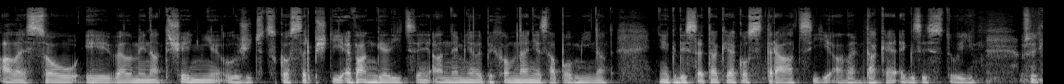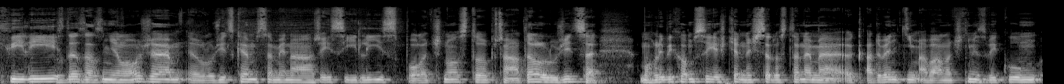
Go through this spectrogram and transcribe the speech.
ale jsou i velmi nadšení lužicko-srbští evangelíci a neměli bychom na ně zapomínat. Někdy se tak jako ztrácí, ale také existují. Před chvílí zde zaznělo, že v Lužickém semináři sídlí společnost Přátel Lužice. Mohli bychom si ještě, než se dostaneme k adventním a vánočním zvykům,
